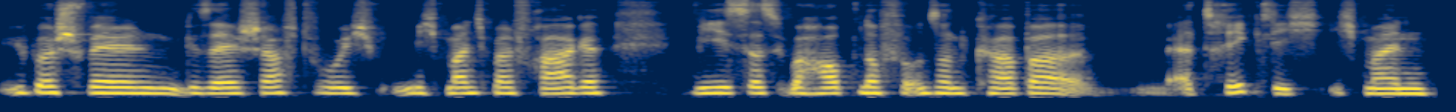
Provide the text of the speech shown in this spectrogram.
Überschwellengesellschaft, wo ich mich manchmal frage, wie ist das überhaupt noch für unseren Körper erträglich? Ich meine,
